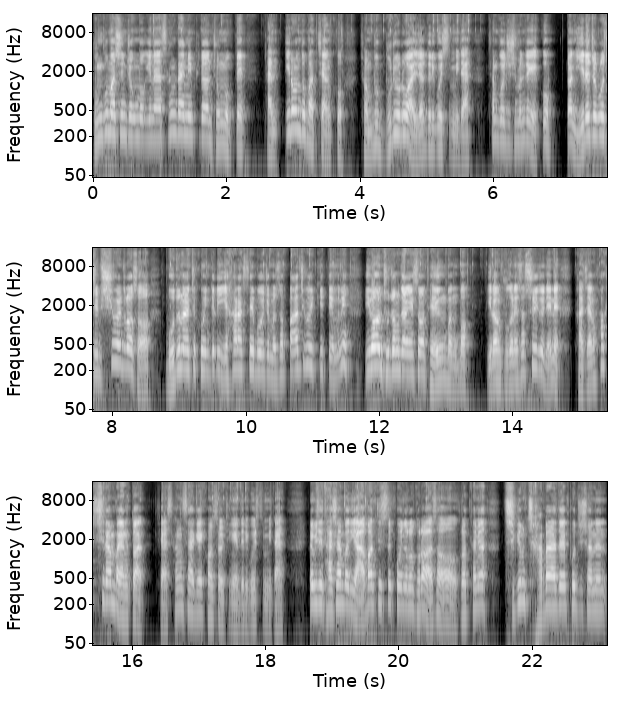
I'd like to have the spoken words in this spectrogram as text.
궁금하신 종목이나 상담이 필요한 종목들 단 1원도 받지 않고 전부 무료로 알려드리고 있습니다. 참고해 주시면 되겠고 또한 이례적으로 지금 10월 들어서 모든 알트코인들이 이 하락세 보여주면서 빠지고 있기 때문에 이런 조정장에서 대응 방법 이런 구간에서 수익을 내는 가장 확실한 방향 또한 제가 상세하게 컨설팅 해드리고 있습니다. 그럼 이제 다시 한번 이 아반티스 코인으로 돌아와서 그렇다면 지금 잡아야 될 포지션은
